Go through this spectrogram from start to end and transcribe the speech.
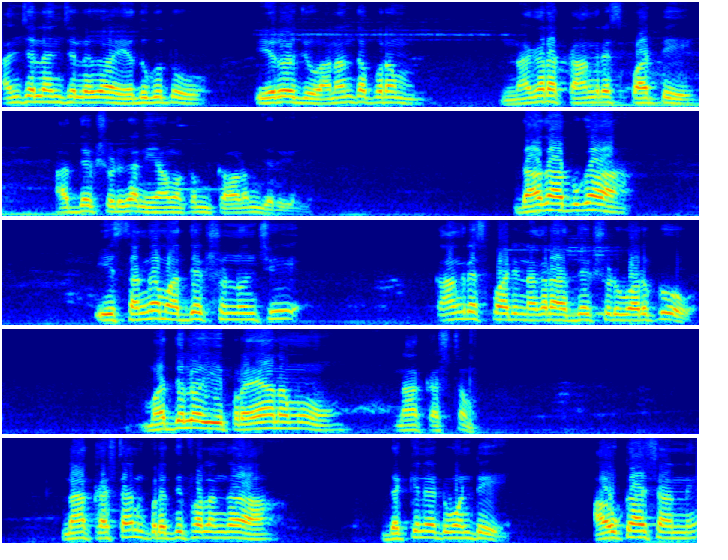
అంచెలంచెలుగా ఎదుగుతూ ఈరోజు అనంతపురం నగర కాంగ్రెస్ పార్టీ అధ్యక్షుడిగా నియామకం కావడం జరిగింది. దాదాపుగా ఈ సంఘం అధ్యక్షుడి నుంచి కాంగ్రెస్ పార్టీ నగర అధ్యక్షుడి వరకు మధ్యలో ఈ ప్రయాణము నా కష్టం. నా కష్టానికి ప్రతిఫలంగా దక్కినటువంటి అవకాశాన్ని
